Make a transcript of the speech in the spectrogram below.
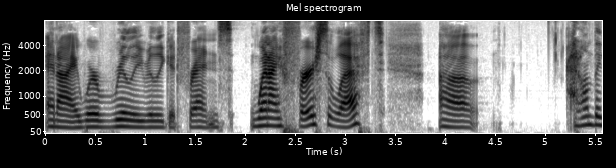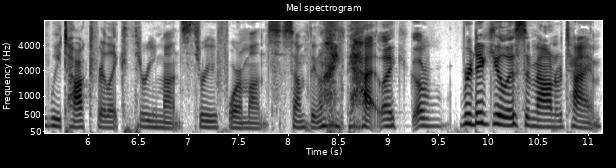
and I were really, really good friends. When I first left, uh, I don't think we talked for like three months, three or four months, something like that, like a ridiculous amount of time.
